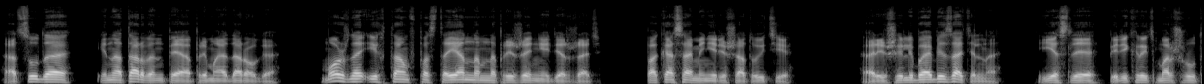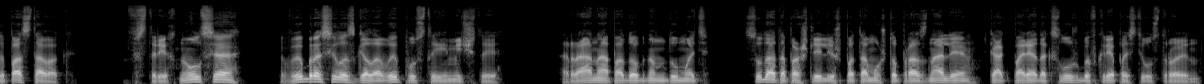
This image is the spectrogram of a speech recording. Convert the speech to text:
Отсюда и на Тарвенпеа прямая дорога. Можно их там в постоянном напряжении держать, пока сами не решат уйти. А решили бы обязательно, если перекрыть маршруты поставок. Встряхнулся, выбросил из головы пустые мечты. Рано о подобном думать, Сюда-то пошли лишь потому, что прознали, как порядок службы в крепости устроен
